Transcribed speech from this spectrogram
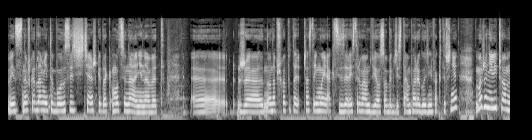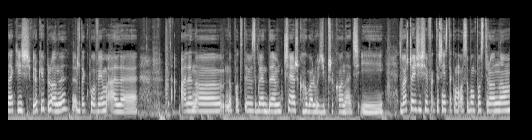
Więc na przykład dla mnie to było dosyć ciężkie, tak emocjonalnie nawet, e, że no na przykład podczas tej mojej akcji zarejestrowałam dwie osoby, gdzie stałam parę godzin faktycznie. No może nie liczyłam na jakieś wielkie plony, że tak powiem, ale, ale no, no pod tym względem ciężko chyba ludzi przekonać i zwłaszcza jeśli się faktycznie jest taką osobą postronną,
